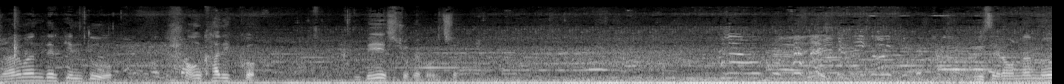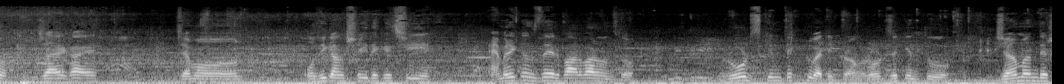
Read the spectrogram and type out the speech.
জার্মানদের কিন্তু সংখ্যাধিক্য বেশ চোখে পড়ছে গ্রিসের অন্যান্য জায়গায় যেমন অধিকাংশই দেখেছি আমেরিকানসদের বারবার অন্ত রোডস কিন্তু একটু ব্যতিক্রম। রোডসে কিন্তু জার্মানদের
